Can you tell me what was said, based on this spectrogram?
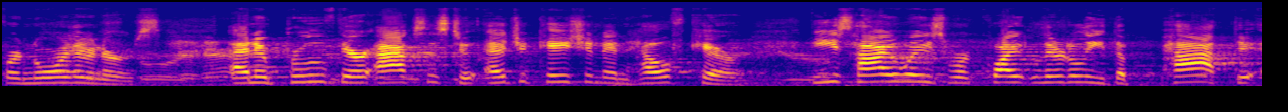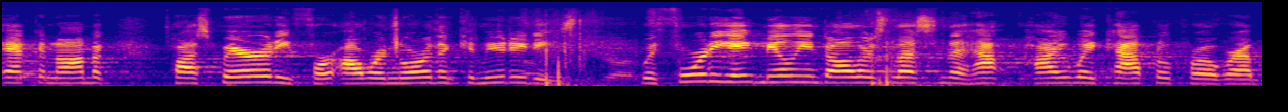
for Northerners and improved their access to education and health care. These highways were quite literally the path to economic prosperity for our northern communities. With $48 million less in the ha- Highway Capital Program,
